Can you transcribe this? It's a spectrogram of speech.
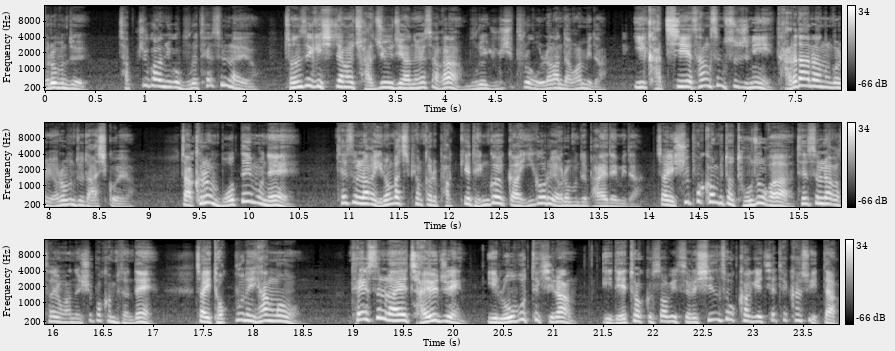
여러분들 잡주가 아니고 무려 테슬라예요. 전 세계 시장을 좌지우지하는 회사가 무려 60%가 올라간다고 합니다. 이 가치의 상승 수준이 다르다라는 걸 여러분들도 아실 거예요. 자 그럼 뭐 때문에 테슬라가 이런 가치 평가를 받게 된 걸까? 이거를 여러분들 봐야 됩니다. 자, 이 슈퍼컴퓨터 도조가 테슬라가 사용하는 슈퍼컴퓨터인데, 자, 이 덕분에 향후 테슬라의 자율주행, 이 로보택시랑 이 네트워크 서비스를 신속하게 채택할 수 있다.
